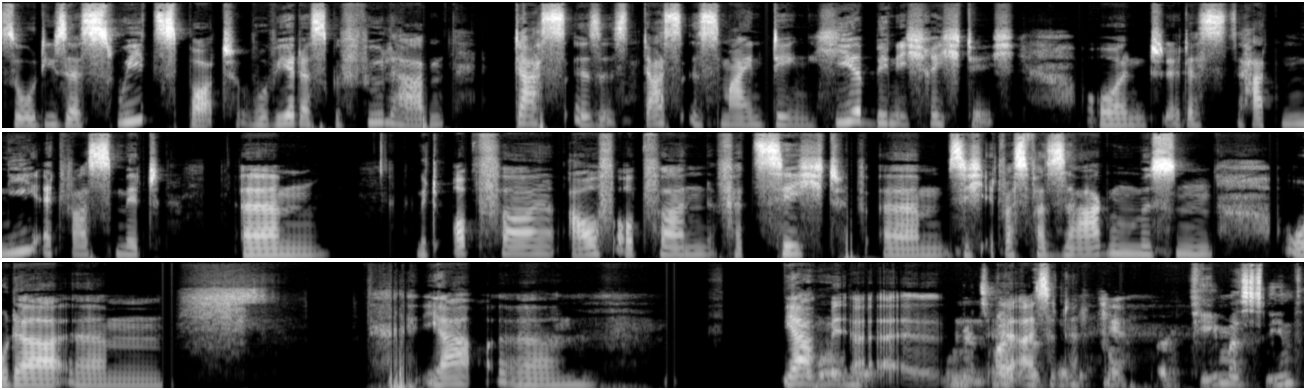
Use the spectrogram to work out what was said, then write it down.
so dieser Sweet Spot, wo wir das Gefühl haben, das ist es, das ist mein Ding, hier bin ich richtig. Und äh, das hat nie etwas mit, ähm, mit Opfer, Aufopfern, Verzicht, ähm, sich etwas versagen müssen oder ähm, ja, ähm, ja, Aber um, äh, um jetzt mal, also wenn da, wir ja. beim Thema sind,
